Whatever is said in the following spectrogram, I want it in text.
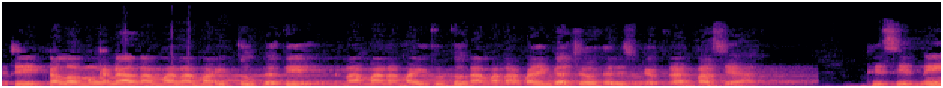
Jadi kalau mengenal nama-nama itu berarti nama-nama itu tuh nama-nama yang nggak jauh dari Sungai Berantas ya. Di sini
